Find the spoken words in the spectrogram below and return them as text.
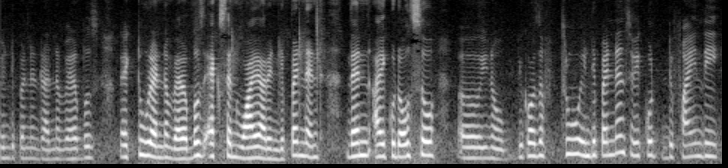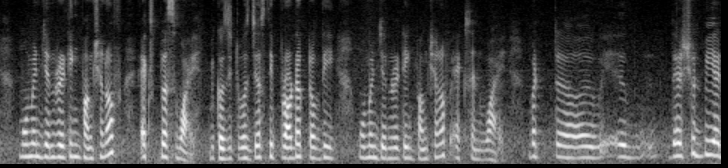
independent random variables like two random variables x and y are independent, then I could also uh, you know because of through independence we could define the moment generating function of x plus y, because it was just the product of the moment generating function of x and y. But uh, there should be a,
